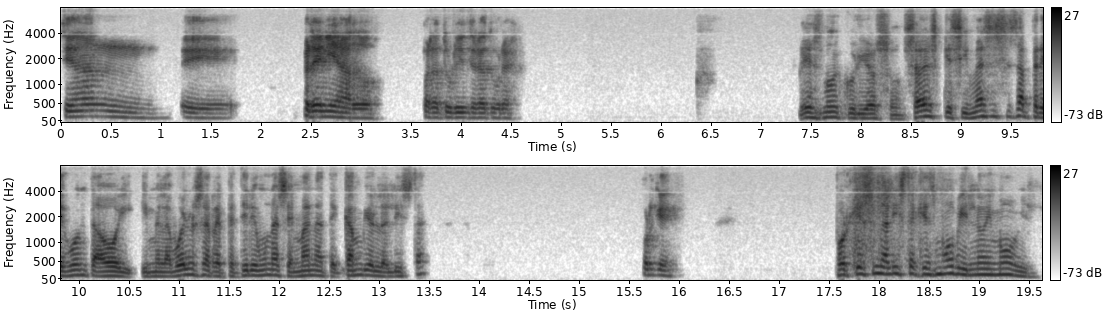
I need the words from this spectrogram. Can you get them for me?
te han eh, premiado para tu literatura? Es muy curioso. ¿Sabes que si me haces esa pregunta hoy y me la vuelves a repetir en una semana, te cambio la lista? ¿Por qué? Porque es una lista que es móvil, no inmóvil.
